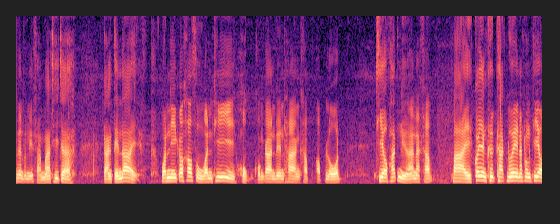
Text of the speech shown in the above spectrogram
พื่อนๆ ตรงนี้สามารถที่จะกางเต็นท์ได้ วันนี้ก็เข้าสู่วันที่ 6 ของการเดินทางขับออฟโรดเที่ยวภาคเหนือนะครับปลายก็ยังคึกคักด้วยนักท่องเที่ยว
